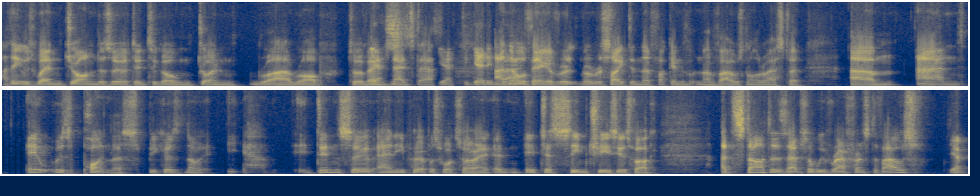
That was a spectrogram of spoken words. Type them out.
I think it was when John deserted to go and join uh, Robb to avenge Yes. Ned's death. Yeah, to get him and back. the whole thing of re- reciting the fucking you know, vows and all the rest of it. Um, and it was pointless because no, it, didn't serve any purpose whatsoever. It, it just seemed cheesy as fuck. At the start of this episode, we've referenced the vows. Yep.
